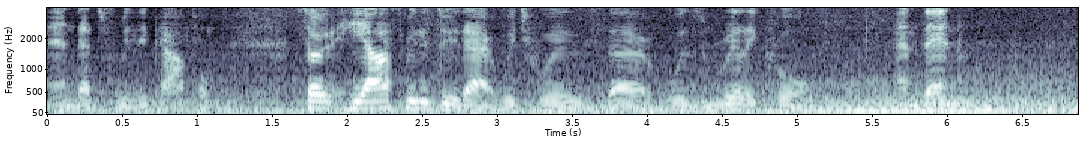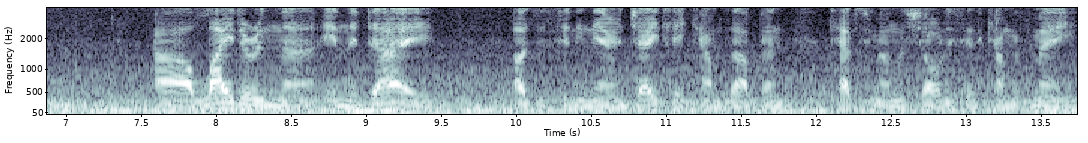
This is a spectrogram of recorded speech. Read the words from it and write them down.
and that's really powerful. So he asked me to do that, which was uh, was really cool. And then uh, later in the in the day, I was just sitting there, and JT comes up and taps me on the shoulder. He says, "Come with me."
